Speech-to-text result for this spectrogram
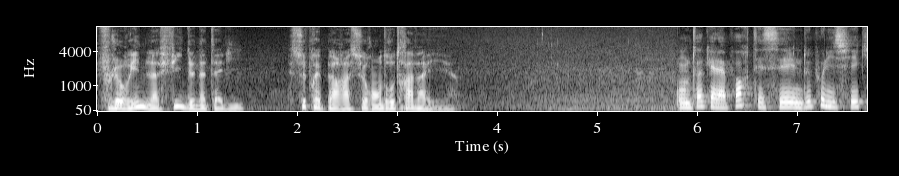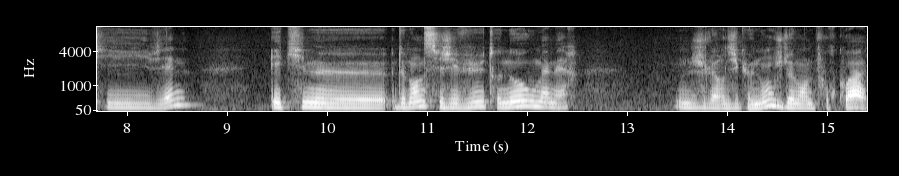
Florine, la fille de Nathalie, se prépare à se rendre au travail. On toque à la porte et c'est deux policiers qui viennent et qui me demandent si j'ai vu Tono ou ma mère. Je leur dis que non, je demande pourquoi.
